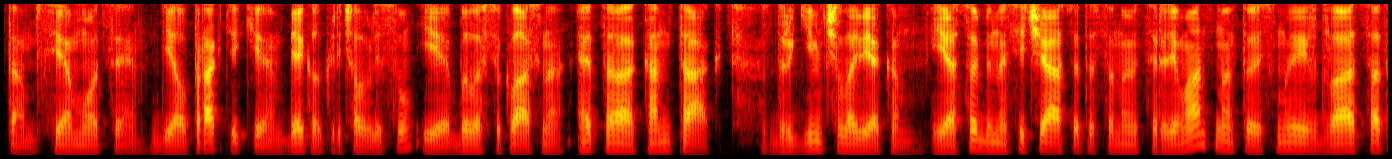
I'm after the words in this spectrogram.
там все эмоции, делал практики, бегал, кричал в лесу, и было все классно. Это контакт с другим человеком. И особенно сейчас это становится релевантно. То есть мы в 2020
